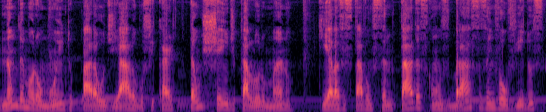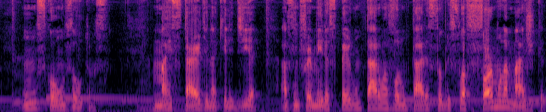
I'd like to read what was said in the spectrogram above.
Não demorou muito para o diálogo ficar tão cheio de calor humano que elas estavam sentadas com os braços envolvidos uns com os outros. Mais tarde naquele dia, as enfermeiras perguntaram à voluntária sobre sua fórmula mágica.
